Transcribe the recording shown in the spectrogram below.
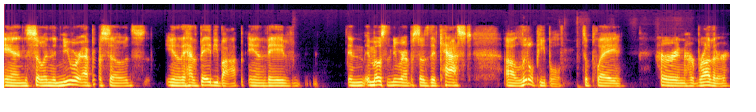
and so in the newer episodes, you know, they have Baby Bop, and they've in, in most of the newer episodes they've cast uh, little people to play her and her brother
